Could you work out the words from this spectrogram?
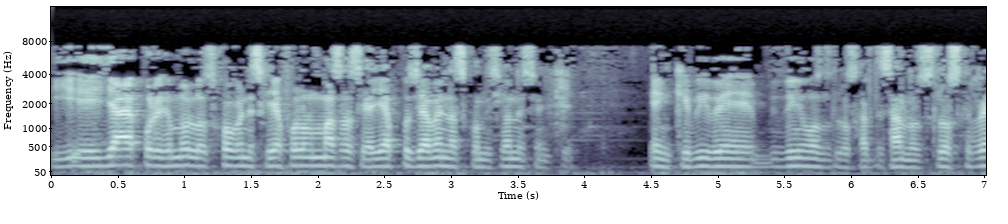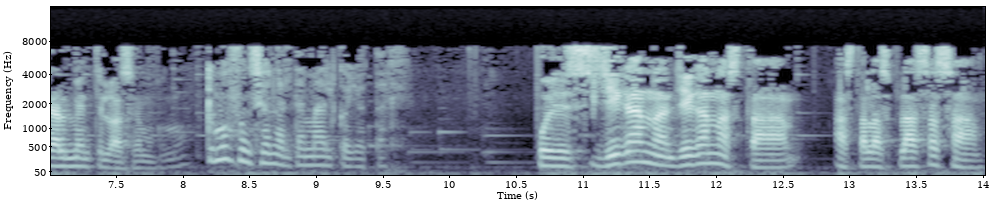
y ya por ejemplo los jóvenes que ya fueron más hacia allá pues ya ven las condiciones en que en que vive, vivimos los artesanos, los que realmente lo hacemos. ¿no? ¿Cómo funciona el tema del coyotaje? Pues llegan, llegan hasta, hasta las plazas a,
